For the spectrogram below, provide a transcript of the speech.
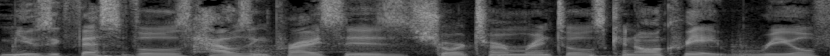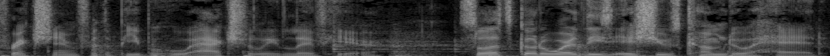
music festivals, housing prices, short term rentals can all create real friction for the people who actually live here. So let's go to where these issues come to a head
